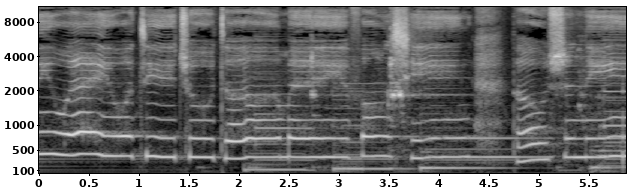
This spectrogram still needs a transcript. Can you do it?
你为我寄出的每一封信都是你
